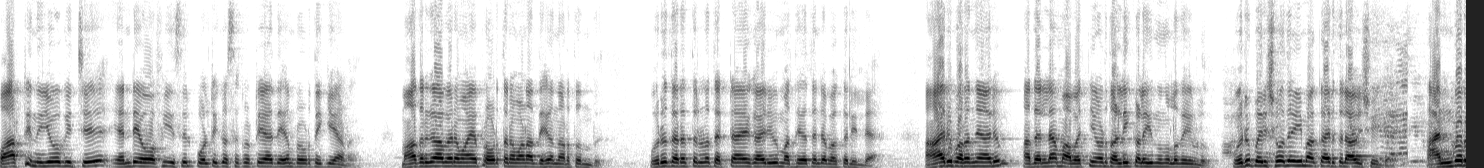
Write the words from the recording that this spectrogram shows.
പാർട്ടി നിയോഗിച്ച് എന്റെ ഓഫീസിൽ പൊളിറ്റിക്കൽ സെക്രട്ടറി അദ്ദേഹം പ്രവർത്തിക്കുകയാണ്. മാതൃകാപരമായ പ്രവർത്തനമാണ് അദ്ദേഹം നടത്തുന്നത്. ഒരു തരത്തിലുള്ള തെറ്റായ കാര്യവും അദ്ദേഹത്തിന്റെ പക്കലില്ല. ആര് പറഞ്ഞാലും അതെല്ലാം അവജ്ഞയോട് തള്ളിക്കളയുന്നു എന്നുള്ളതേ ഉള്ളൂ. ഒരു പരിശോധനയും അക്കാര്യത്തിൽ ആവശ്യമില്ല. അൻവർ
